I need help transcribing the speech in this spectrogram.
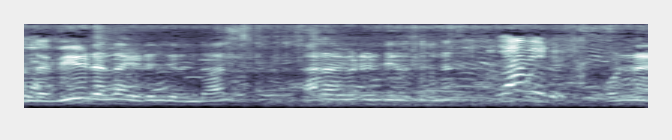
அந்த வீடெல்லாம் இடிஞ்சிருந்தால் யாராவது வீடு இடிஞ்சிருக்கு சொல்லுங்க? ஒன்று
